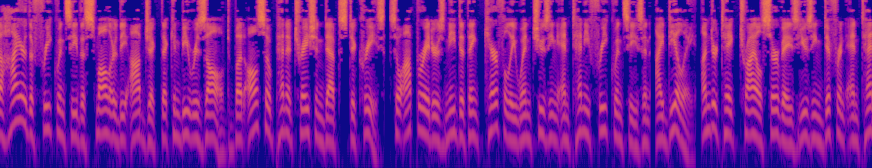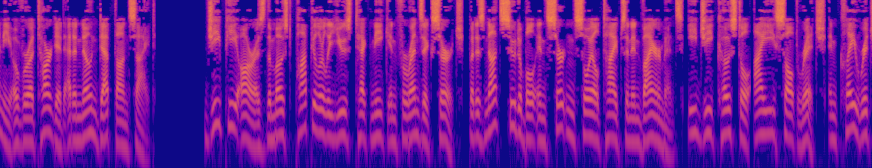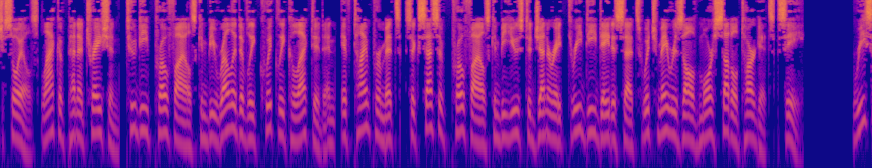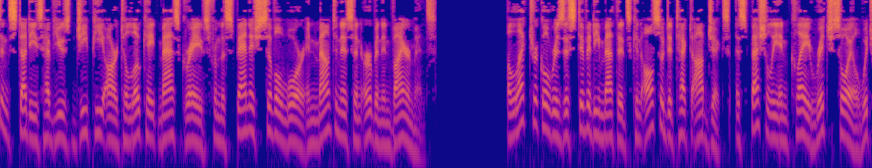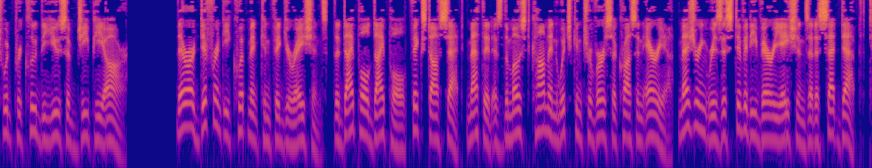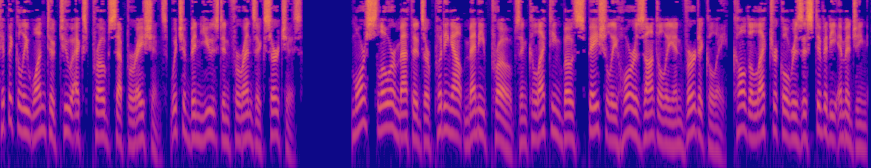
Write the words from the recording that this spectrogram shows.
The higher the frequency the smaller the object that can be resolved but also penetration depths decrease, so operators need to think carefully when choosing antennae frequencies and, ideally, undertake trial surveys using different antennae over a target at a known depth on site. GPR is the most popularly used technique in forensic search, but is not suitable in certain soil types and environments, e.g. coastal i.e. salt-rich and clay-rich soils lack of penetration, 2D profiles can be relatively quickly collected and, if time permits, successive profiles can be used to generate 3D datasets which may resolve more subtle targets see. Recent studies have used GPR to locate mass graves from the Spanish Civil War in mountainous and urban environments. Electrical resistivity methods can also detect objects, especially in clay-rich soil which would preclude the use of GPR. There are different equipment configurations. The dipole-dipole fixed offset method is the most common which can traverse across an area, measuring resistivity variations at a set depth, typically 1 to 2x probe separations, which have been used in forensic searches. More slower methods are putting out many probes and collecting both spatially horizontally and vertically, called electrical resistivity imaging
